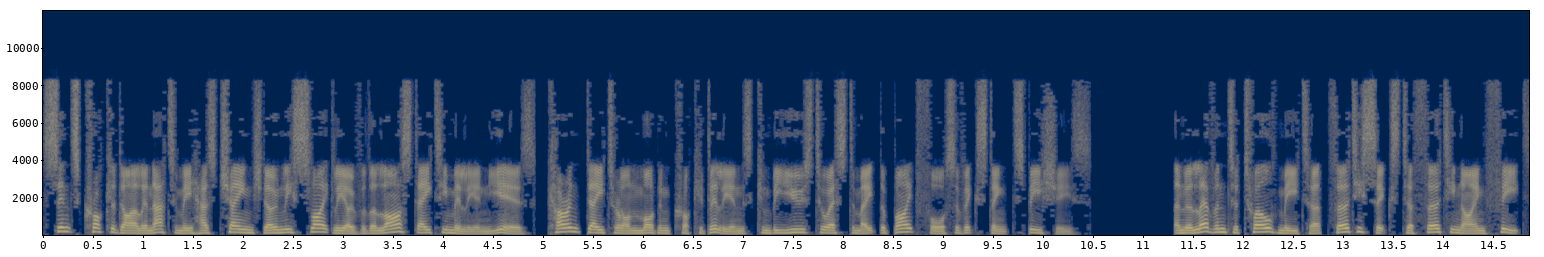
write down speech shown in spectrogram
Since crocodile anatomy has changed only slightly over the last 80 million years, current data on modern crocodilians can be used to estimate the bite force of extinct species. An 11 to 12 meter 36 to 39 feet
